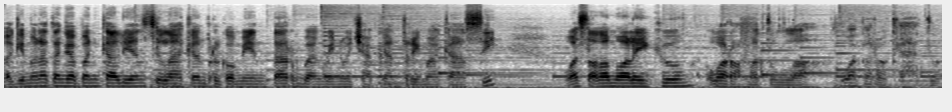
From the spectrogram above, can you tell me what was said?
Bagaimana tanggapan kalian? Silahkan berkomentar. Bang Min ucapkan terima kasih. Wassalamualaikum warahmatullahi wabarakatuh.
